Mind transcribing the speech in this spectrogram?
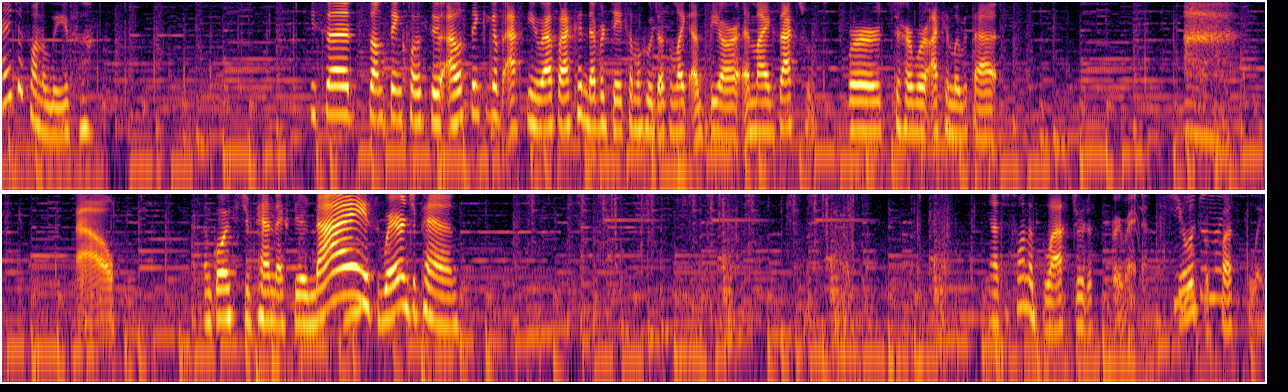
I just want to leave. She said something close to, I was thinking of asking you out, but I could never date someone who doesn't like MCR, and my exact words to her were, I can live with that. Ow. I'm going to Japan next year. Nice! Where in Japan? I just want to blast through the story right now. Deal with the quest late.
